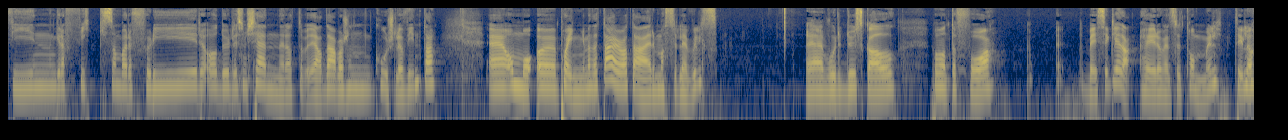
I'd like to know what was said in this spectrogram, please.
fin grafikk som bare flyr, og du liksom kjenner at Ja, det er bare sånn koselig og fint, da. Eh, og må, eh, poenget med dette er jo at det er masse levels eh, hvor du skal på en måte få eh, Basically, da. Høyre og venstre tommel til å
